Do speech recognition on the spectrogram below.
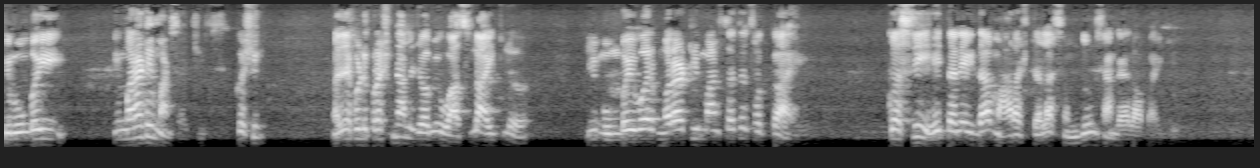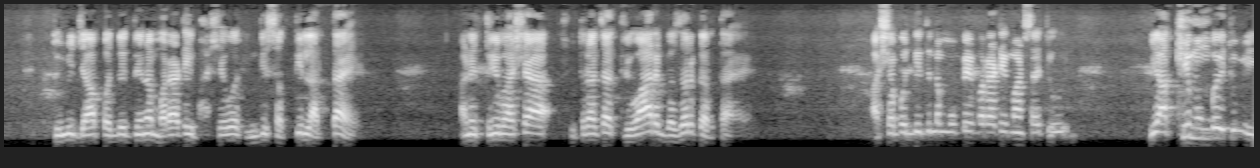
की मुंबई ही मराठी माणसाचीच. कशी? माझ्याकडे प्रश्न आला जेव्हा मी वाचलं ऐकलं की मुंबईवर मराठी माणसाचाच हक्क आहे. कशी हे त्याने एकदा महाराष्ट्राला समजून सांगायला पाहिजे? तुम्ही ज्या पद्धतीनं मराठी भाषेवर हिंदी सक्ती लागताय आणि त्रिभाषा सूत्राचा त्रिवार गजर करताय. अशा पद्धतीनं मुंबई मराठी माणसाची होईल. ही अख्खी मुंबई तुम्ही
